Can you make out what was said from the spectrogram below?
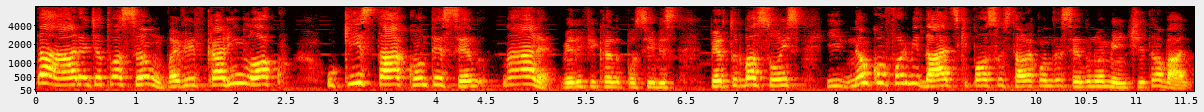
da área de atuação, vai verificar em loco o que está acontecendo na área, verificando possíveis perturbações e não conformidades que possam estar acontecendo no ambiente de trabalho.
